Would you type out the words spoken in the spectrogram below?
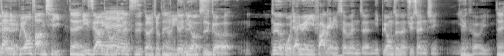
但你不用放弃，对你只要有那个资格就可以。对你有资格，这个国家愿意发给你身份证，你不用真的去申请也可以。对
